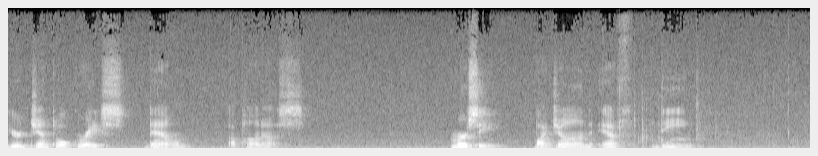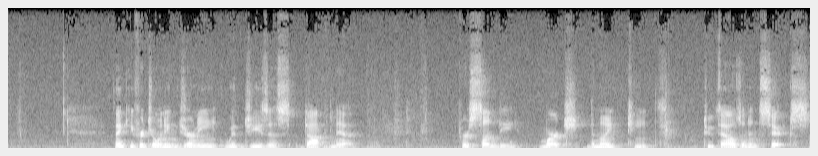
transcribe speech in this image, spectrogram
your gentle grace down upon us. Mercy by John F. Deane. Thank you for joining JourneyWithJesus.net for Sunday, March the 19th, 2006.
